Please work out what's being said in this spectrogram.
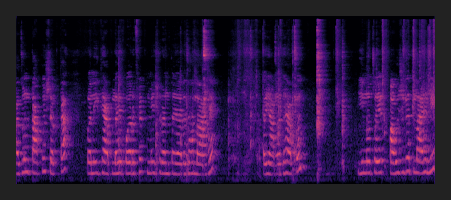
अजून टाकू शकता. पण इथे आपलं हे परफेक्ट मिश्रण तयार झालं आहे. आता यामध्ये आपण इनोचं एक पाऊच घेतला आहे मी.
